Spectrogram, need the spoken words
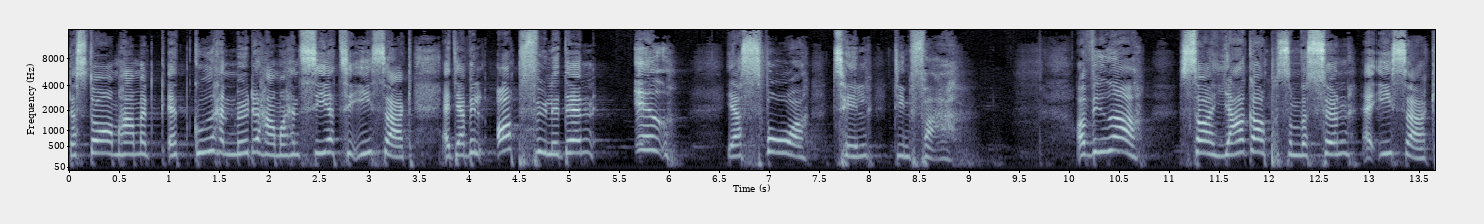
der står om ham, at, at Gud han mødte ham, og han siger til Isak, at jeg vil opfylde den ed, jeg svor til din far. Og videre, så Jakob, som var søn af Isak,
